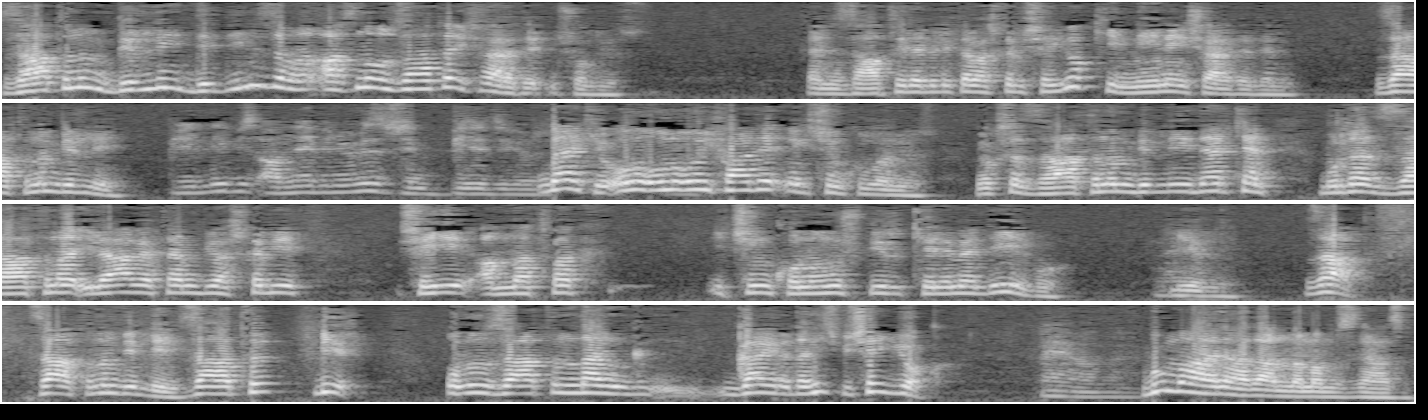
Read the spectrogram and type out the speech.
Zatının birliği dediğimiz zaman aslında o zata işaret etmiş oluyoruz. Yani zatıyla birlikte başka bir şey yok ki neyine işaret edelim? Zatının birliği. birliği biz anlayabilmemiz için biri diyoruz. Belki onu, onu o ifade etmek için kullanıyoruz. Yoksa zatının birliği derken burada zatına ilaveten bir başka bir şeyi anlatmak için konulmuş bir kelime değil bu. Birliği. Zat. Zatının birliği. Zatı bir. Onun zatından gayrı da hiçbir şey yok. Eyvallah. Bu manada anlamamız lazım.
